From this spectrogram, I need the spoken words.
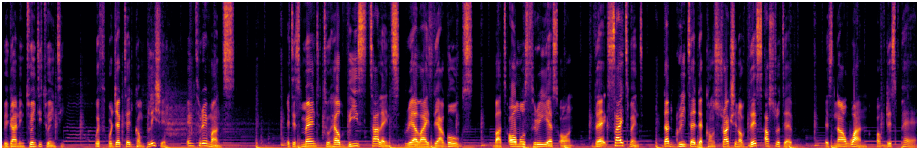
began in 2020 with projected completion in three months. It is meant to help these talents realize their goals, but almost three years on, the excitement that greeted the construction of this AstroTurf is now one of despair.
